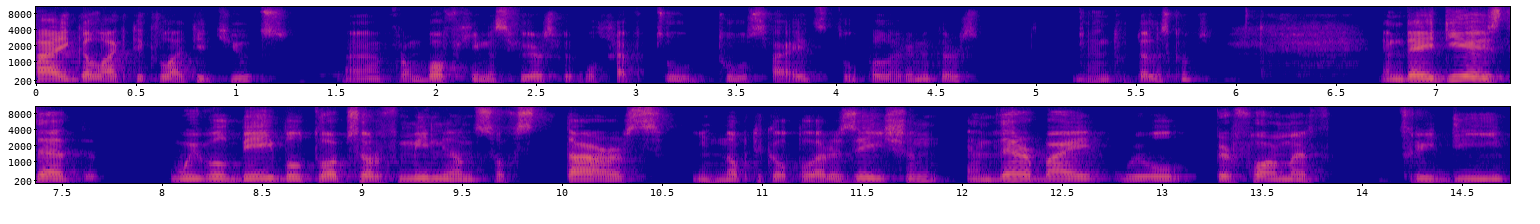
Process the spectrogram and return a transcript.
high galactic latitudes uh, from both hemispheres. We will have two, two sides, two polarimeters and two telescopes. And the idea is that we will be able to observe millions of stars in optical polarization, and thereby we will perform a 3D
